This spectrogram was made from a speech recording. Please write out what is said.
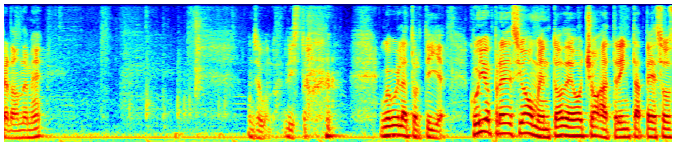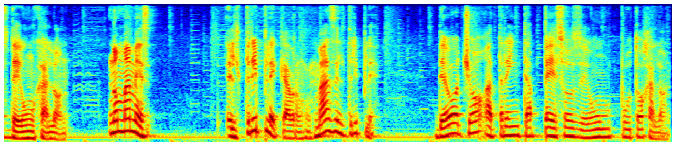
Perdóneme. Un segundo, listo. huevo y la tortilla, cuyo precio aumentó de 8 a 30 pesos de un jalón. No mames, el triple, cabrón, más del triple. De 8 a 30 pesos de un puto jalón.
